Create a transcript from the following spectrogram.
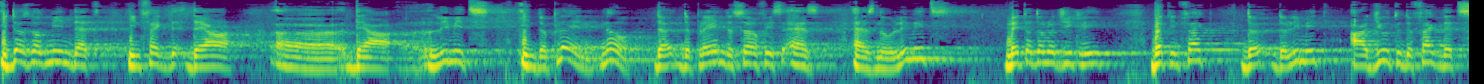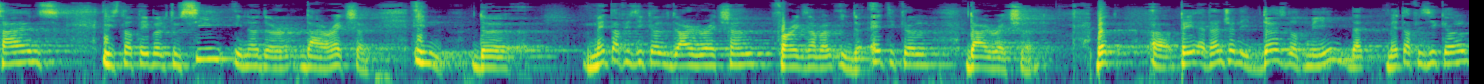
It does not mean that, in fact, there are, uh, there are limits in the plane. No, the, the plane, the surface has, has no limits methodologically, but in fact, the, the limits are due to the fact that science is not able to see in other direction. In the metaphysical direction, for example, in the ethical direction. But uh, pay attention, it does not mean that metaphysical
